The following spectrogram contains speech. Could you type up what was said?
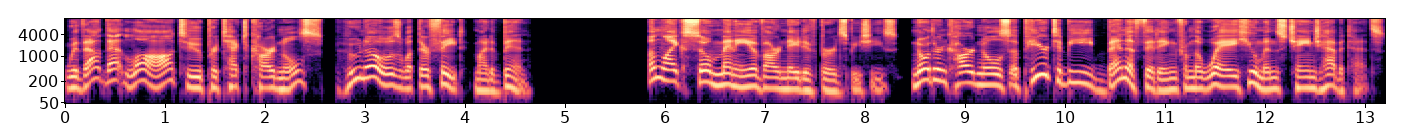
Without that law to protect cardinals, who knows what their fate might have been. Unlike so many of our native bird species, northern cardinals appear to be benefiting from the way humans change habitats.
